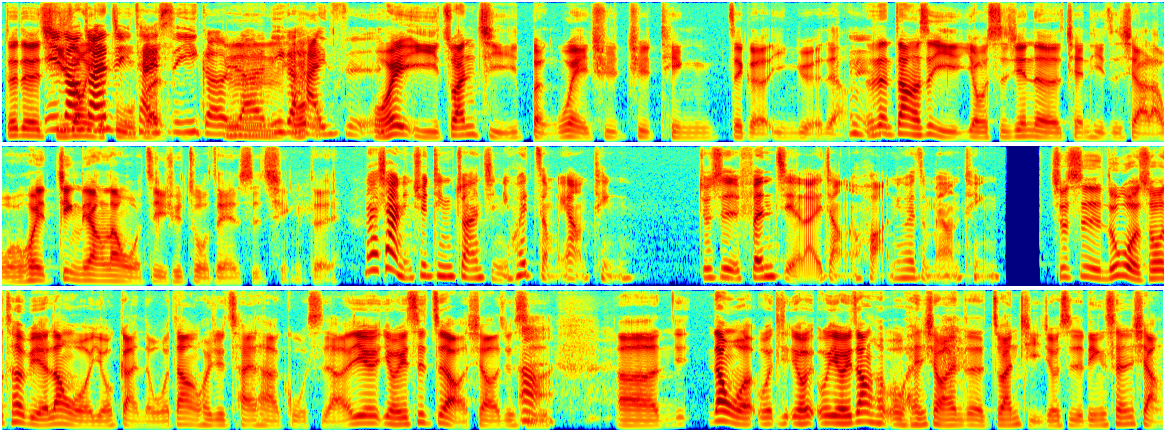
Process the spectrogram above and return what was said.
对对，一张专辑才是一个人，一个孩子。我会以专辑本位去去听这个音乐，这样。那当然是以有时间的前提之下啦，我会尽量让我自己去做这件事情。对。那像你去听专辑，你会怎么样听？就是分解来讲的话，你会怎么样听？就是如果说特别让我有感的，我当然会去猜他的故事啊。有有一次最好笑就是。呃，让我我有我有一张我很喜欢的专辑，就是林声响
